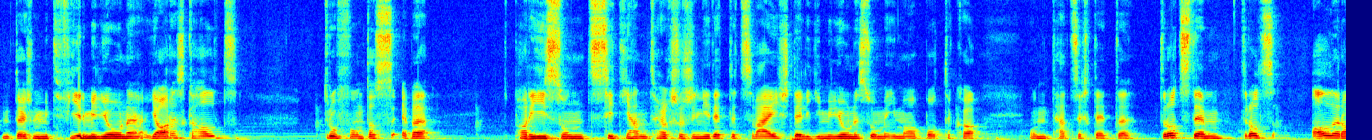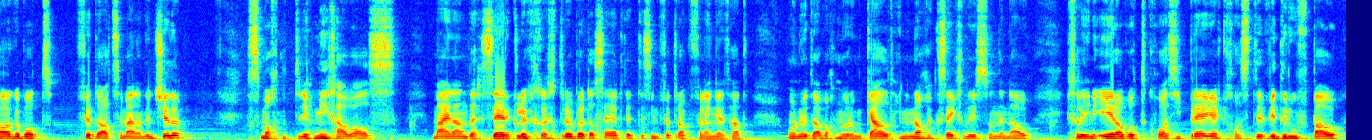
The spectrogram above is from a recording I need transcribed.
Und da ist man mit 4 Millionen Jahresgehalt drauf und das eben Paris und City haben höchstwahrscheinlich dort zweistellige Millionensumme im Angeboten gehabt und hat sich dort trotzdem, trotz aller Angebote für den AC entschieden. Das macht natürlich mich auch als Mailänder sehr glücklich darüber, dass er dort seinen Vertrag verlängert hat und nicht einfach nur im Geld hineingesegelt ist, sondern auch ein kleine Ära quasi prägen, quasi den Wiederaufbau,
